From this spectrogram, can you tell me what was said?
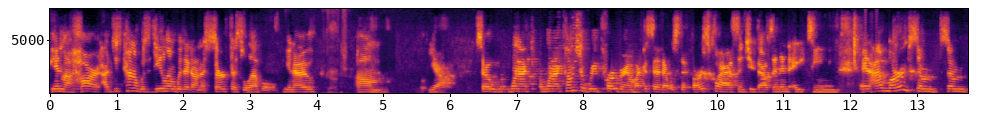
in my heart. I just kind of was dealing with it on a surface level, you know. Gotcha. Um, yeah. So when I when I come to reprogram, like I said, that was the first class in 2018, and I learned some some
